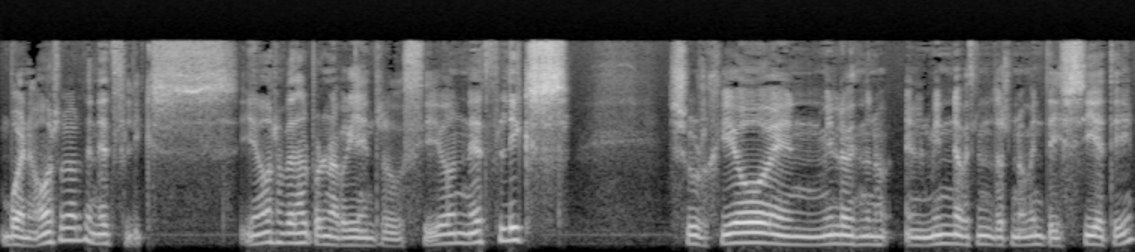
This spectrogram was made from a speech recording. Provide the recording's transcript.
Bueno, vamos a hablar de Netflix. Y vamos a empezar por una pequeña introducción. Netflix surgió en, en 1997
